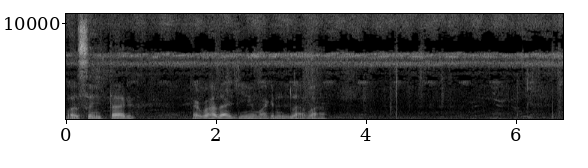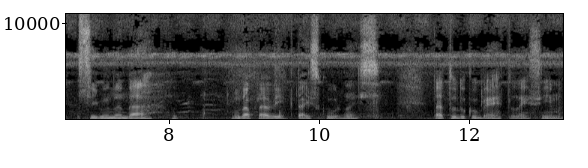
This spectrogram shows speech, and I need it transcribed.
vaso sanitário. Tá guardadinho, máquina de lavar. Segundo andar não dá pra ver que tá escuro, mas tá tudo coberto lá em cima.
